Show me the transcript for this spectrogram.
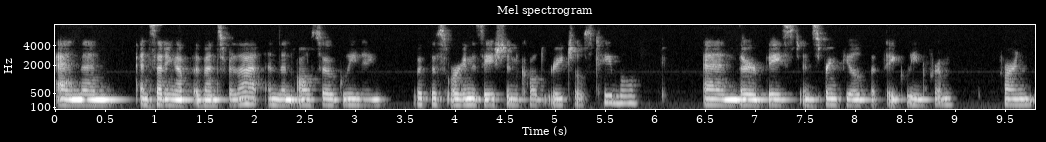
and then and setting up events for that, and then also gleaning with this organization called Rachel's Table, and they're based in Springfield, but they glean from farm,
